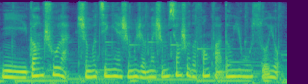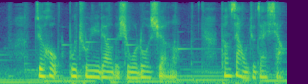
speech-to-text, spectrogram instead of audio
你刚出来，什么经验、什么人脉、什么销售的方法都一无所有。最后不出意料的是，我落选了。当下我就在想，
